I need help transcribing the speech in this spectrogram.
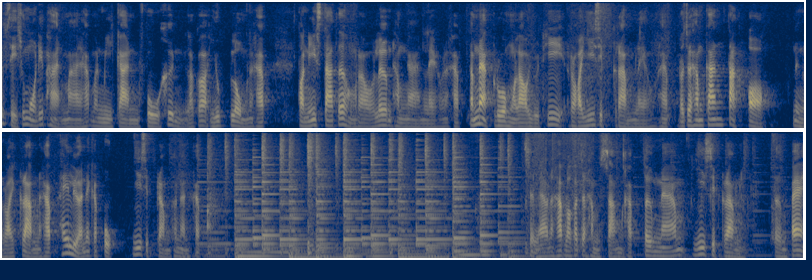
24 ชั่วโมงที่ผ่านมานะครับ มันมีการฟูขึ้นแล้วก็ยุบลงนะครับ ตอนนี้สตาร์เตอร์ของเราเริ่มทำงานแล้วนะครับ น้ำหนักรวมของเราอยู่ที่ 120 กรัมแล้วครับ เราจะทำการตักออก 100 กรัมนะครับ ให้เหลือในกระปุก 20 กรัมเท่านั้นครับ เสร็จแล้วนะครับเราก็จะทำซ้ำครับ เติมน้ำ 20 กรัม เติมแป้ง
